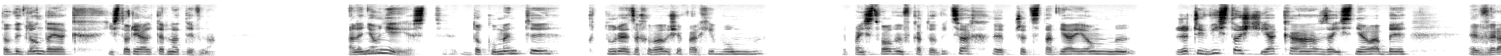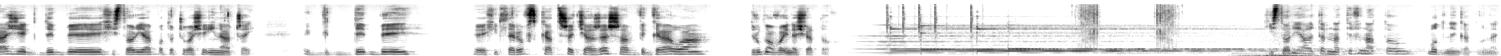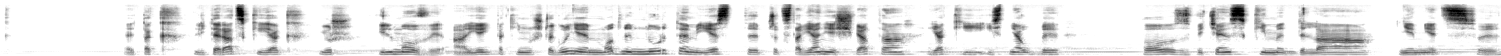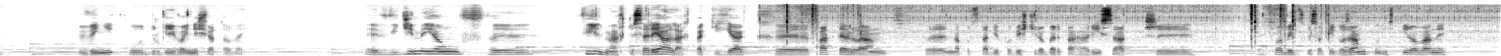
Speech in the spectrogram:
To wygląda jak historia alternatywna, ale nią nie jest. Dokumenty, które zachowały się w archiwum państwowym w Katowicach, przedstawiają rzeczywistość, jaka zaistniałaby w razie, gdyby historia potoczyła się inaczej. Gdyby hitlerowska trzecia Rzesza wygrała II wojnę światową. Historia alternatywna to modny gatunek. Tak literacki, jak już filmowy, a jej takim szczególnie modnym nurtem jest przedstawianie świata, jaki istniałby po zwycięskim dla Niemiec w wyniku II wojny światowej. Widzimy ją w filmach czy serialach, takich jak Vaterland na podstawie powieści Roberta Harrisa, czy Człowiek z Wysokiego Zamku, inspirowany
